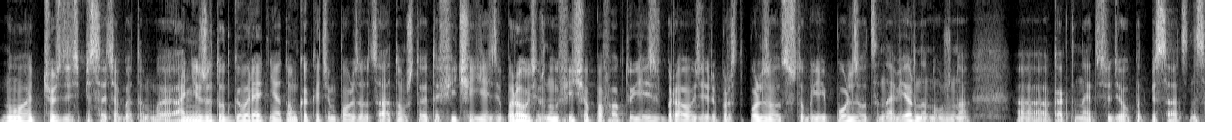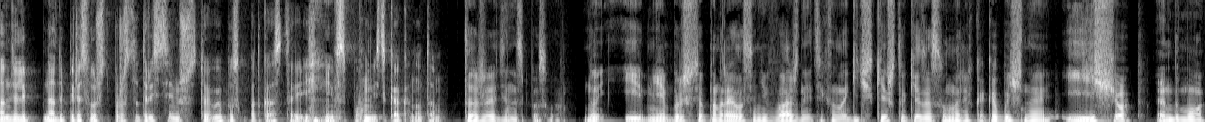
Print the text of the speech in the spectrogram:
Ну, а что здесь писать об этом? Они же тут говорят не о том, как этим пользоваться, а о том, что эта фича есть в браузере. Ну, фича по факту есть в браузере. Просто пользоваться, чтобы ей пользоваться, наверное, нужно как-то на это все дело подписаться. На самом деле, надо переслушать просто 376 выпуск подкаста и, вспомнить, как оно там. Тоже один из способов. Ну и мне больше всего понравилось, они важные технологические штуки засунули, как обычно, и еще, and more.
